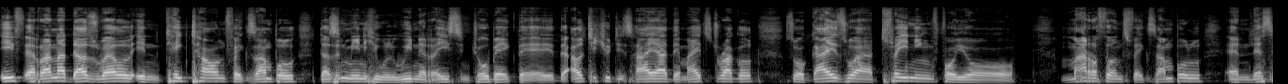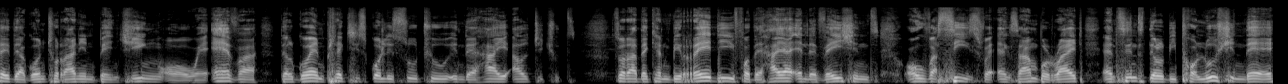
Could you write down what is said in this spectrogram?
if a runner does well in Cape Town, for example, doesn't mean he will win a race in Joburg. The, the altitude is higher, they might struggle. So, guys who are training for your marathons, for example, and let's say they're going to run in Beijing or wherever, they'll go and practice Kolisutu in the high altitudes so that they can be ready for the higher elevations overseas, for example, right? And since there'll be pollution there,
